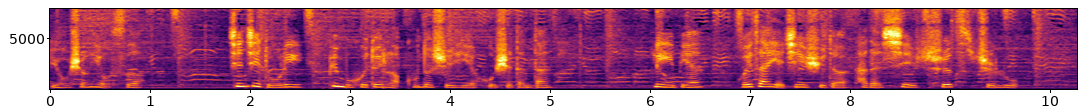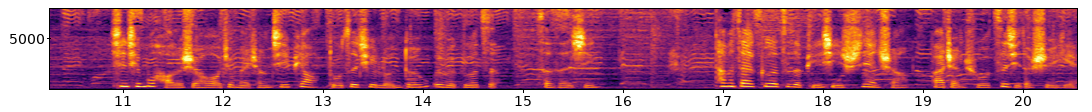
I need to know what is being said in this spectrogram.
有声有色，经济独立，并不会对老公的事业虎视眈眈。另一边，伟仔也继续的他的戏痴子之路，心情不好的时候就买张机票，独自去伦敦喂喂鸽子，散散心。他们在各自的平行线上发展出自己的事业，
